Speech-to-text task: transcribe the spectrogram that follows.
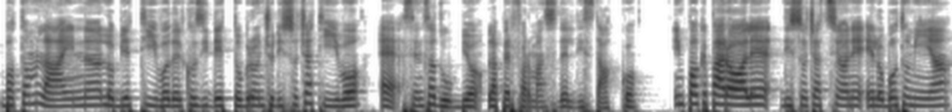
Bottom line, l'obiettivo del cosiddetto broncio dissociativo è, senza dubbio, la performance del distacco. In poche parole, dissociazione e lobotomia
